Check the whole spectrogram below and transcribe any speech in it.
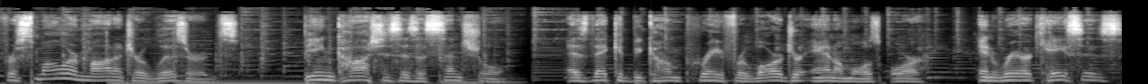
For smaller monitor lizards, being cautious is essential, as they could become prey for larger animals or, in rare cases,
